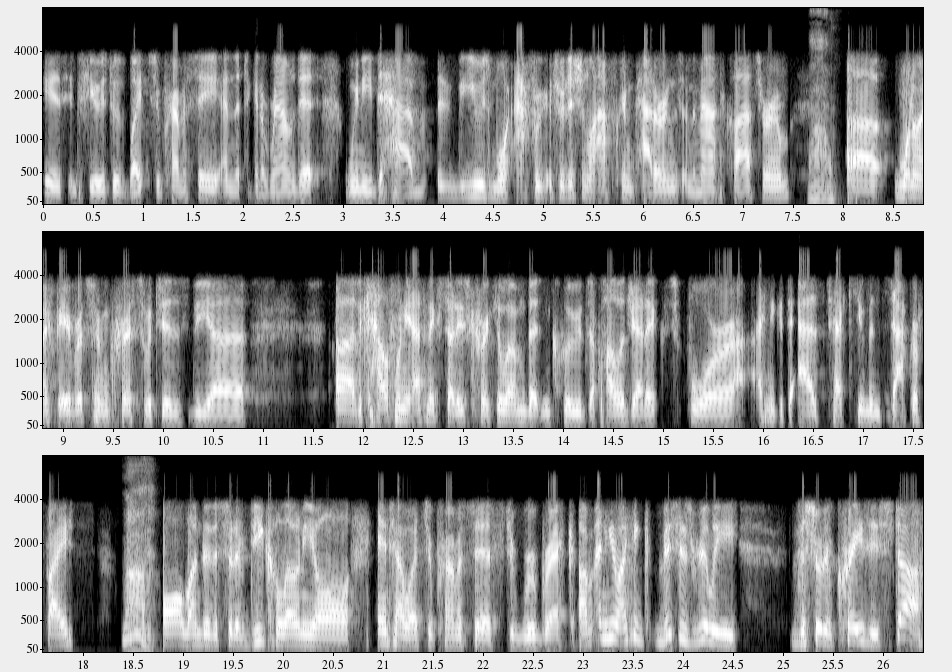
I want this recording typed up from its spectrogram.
is infused with white supremacy, and that to get around it, we need to have use more Afri- traditional African patterns in the math classroom. Wow. Uh, one of my favorites from Chris, which is the uh, uh, the California Ethnic Studies curriculum that includes apologetics for, I think it's Aztec human sacrifice, um, all under the sort of decolonial, anti-white supremacist rubric. Um, and you know, I think this is really the sort of crazy stuff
